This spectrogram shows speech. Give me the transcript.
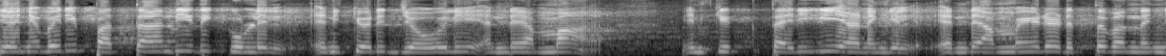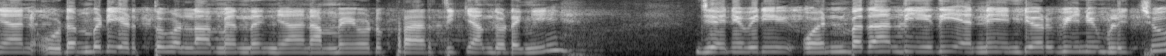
ജനുവരി പത്താം തീയതിക്കുള്ളിൽ എനിക്കൊരു ജോലി എന്റെ അമ്മ എനിക്ക് തരികയാണെങ്കിൽ എന്റെ അമ്മയുടെ അടുത്ത് വന്ന് ഞാൻ ഉടമ്പടി എടുത്തുകൊള്ളാമെന്ന് ഞാൻ അമ്മയോട് പ്രാർത്ഥിക്കാൻ തുടങ്ങി. ജനുവരി ഒൻപതാം തീയതി എന്നെ ഇന്റർവ്യൂവിന് വിളിച്ചു.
